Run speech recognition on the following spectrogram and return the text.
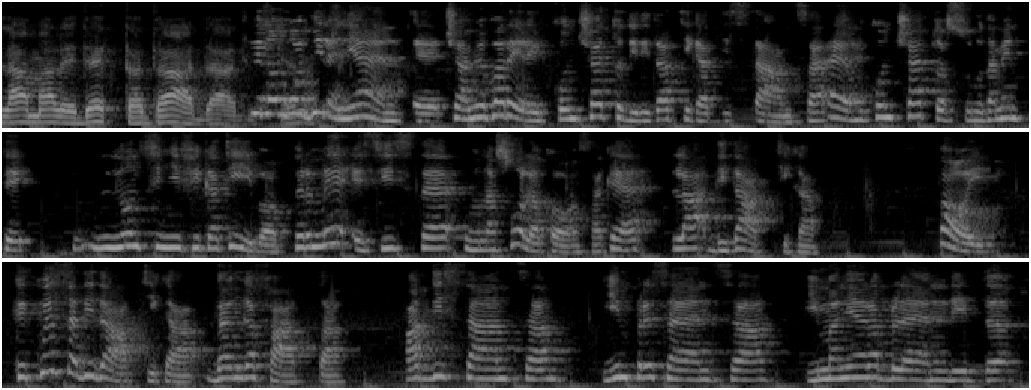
La maledetta data. Che non vuol dire niente, cioè a mio parere il concetto di didattica a distanza è un concetto assolutamente non significativo. Per me esiste una sola cosa, che è la didattica. Poi, che questa didattica venga fatta a distanza, in presenza, in maniera blended.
